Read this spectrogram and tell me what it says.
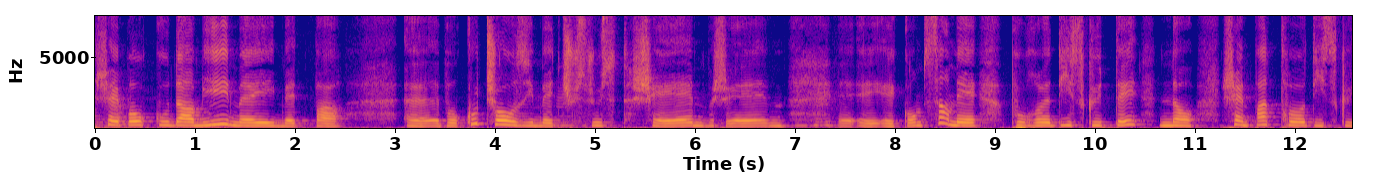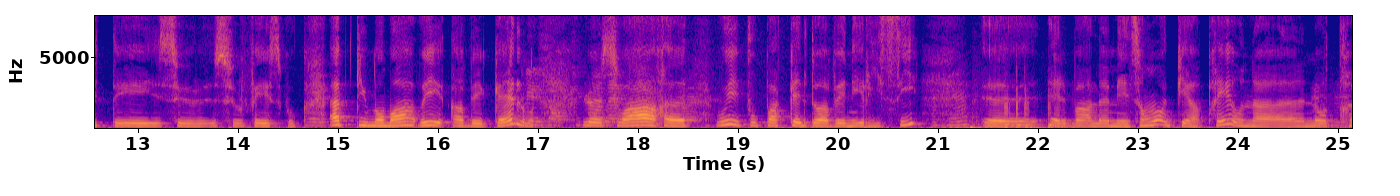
j'ai beaucoup d'amis, mais ils mettent pas euh, beaucoup de choses. Ils mettent juste j'aime, j'aime, et, comme ça. Mais pour euh, discuter, non, j'aime pas trop discuter sur, sur Facebook. Un petit moment, oui, avec elle, le soir, euh, oui, pour pas qu'elle doit venir ici. elle va à la maison, et puis après, on a notre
